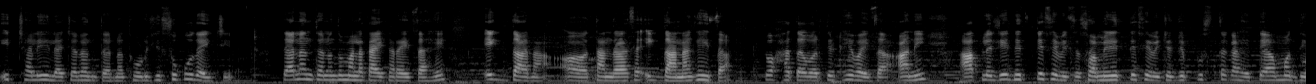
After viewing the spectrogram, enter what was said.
इच्छा लिहिल्याच्या नंतरनं थोडीशी सुकू द्यायची. त्यानंतरनं तुम्हाला काय करायचं आहे? एक दाणा तांदळाचा एक दाणा घ्यायचा. तो हातावरती ठेवायचा आणि आपलं जे नित्यसेवेचं स्वामी नित्यसेवेचे जे पुस्तक आहे त्यामध्ये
